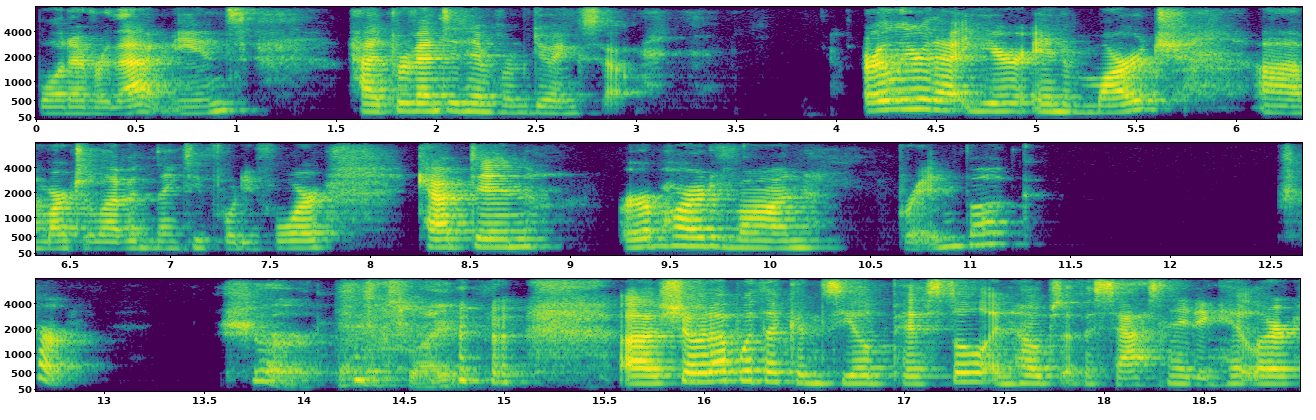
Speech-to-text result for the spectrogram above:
whatever that means, had prevented him from doing so. Earlier that year, in March, uh, March 11, 1944, Captain Eberhard von Brittenbuck, sure, Sure, that looks right. uh, showed up with a concealed pistol in hopes of assassinating Hitler,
